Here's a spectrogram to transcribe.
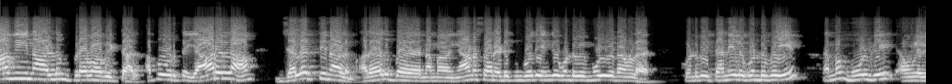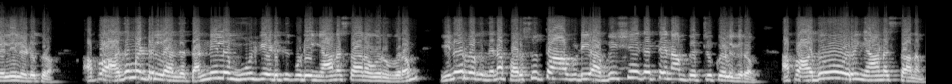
ஆவியினாலும் பிறவாவிட்டால் அப்போ ஒருத்தர் யாரெல்லாம் ஜலத்தினாலும் அதாவது இப்ப நம்ம ஞானஸ்தானம் எடுக்கும்போது எங்க கொண்டு போய் மூழ்கிறாங்களா? கொண்டு போய் தண்ணியில கொண்டு போய் நம்ம மூழ்கி அவங்களை வெளியில எடுக்கிறோம். அப்போ அது மட்டும் இல்ல அந்த தண்ணியில மூழ்கி எடுக்கக்கூடிய ஞானஸ்தானம் ஒருபுறம் இன்னொரு பக்கம் என்ன பரிசுத்த ஆவுடைய அபிஷேகத்தை நாம் பெற்றுக்கொள்கிறோம். அப்ப அதுவும் ஒரு ஞானஸ்தானம்.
